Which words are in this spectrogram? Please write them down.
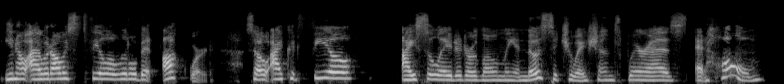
you know, I would always feel a little bit awkward. So I could feel isolated or lonely in those situations. Whereas at home,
